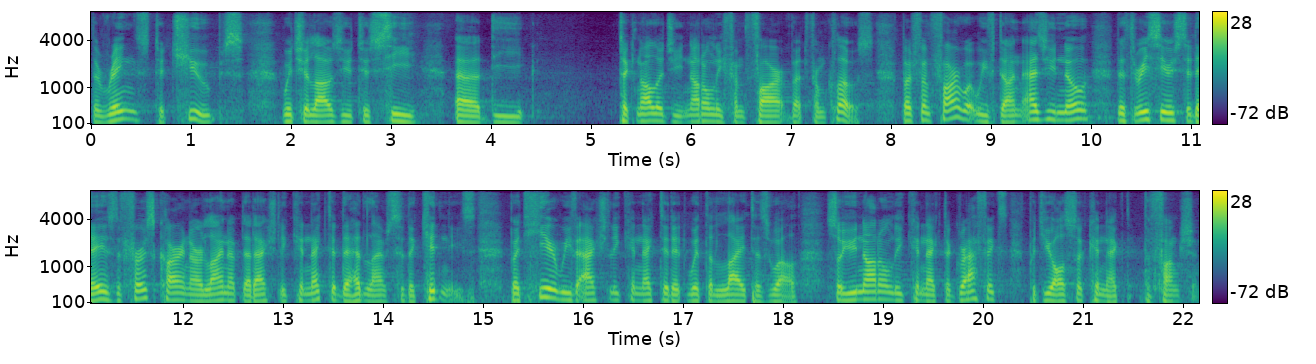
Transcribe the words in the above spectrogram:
the rings to tubes, which allows you to see uh, the technology not only from far but from close. But from far, what we've done, as you know, the 3 Series today is the first car in our lineup that actually connected the headlamps to the kidneys. But here we've actually connected it with the light as well. So you not only connect the graphics, but you also connect the function.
